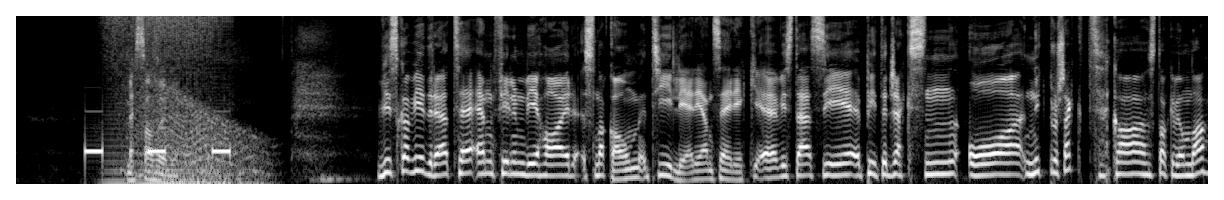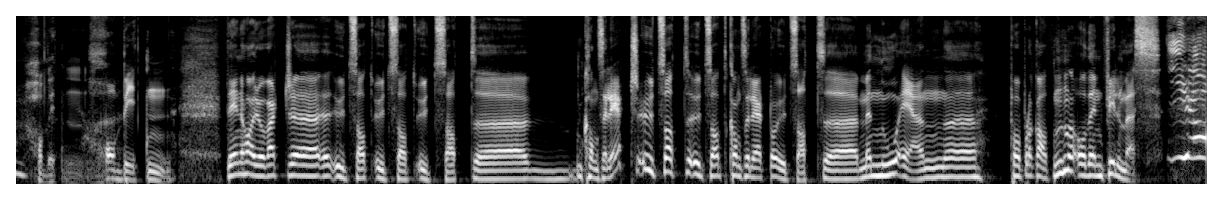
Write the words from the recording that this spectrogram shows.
Mest sannsynlig. Vi skal videre til en film vi har snakka om tidligere, Jens Erik. Eh, Hvis jeg sier Peter Jackson og nytt prosjekt, hva snakker vi om da? Hobbiten. Hobbiten. Den har jo vært eh, utsatt, utsatt, utsatt, uh, kansellert. Utsatt, utsatt, kansellert og utsatt. Eh, men nå er den eh, på plakaten, og den filmes. Ja!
